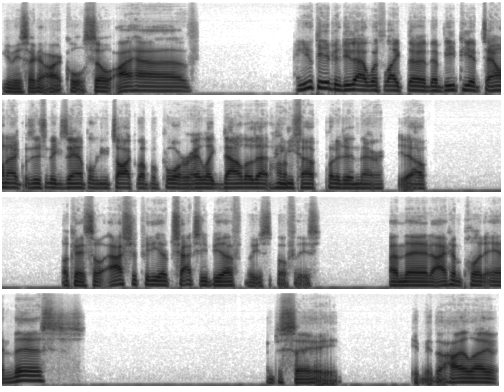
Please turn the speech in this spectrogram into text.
Give me a second. All right, cool. So I have. And you can even do that with like the the VP of talent acquisition example you talked about before, right? Like download that PDF, put it in there. Yeah. Okay, so AskYourPDF, ChatGPT. We use both of these, and then I can put in this and just say, give me the highlight.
